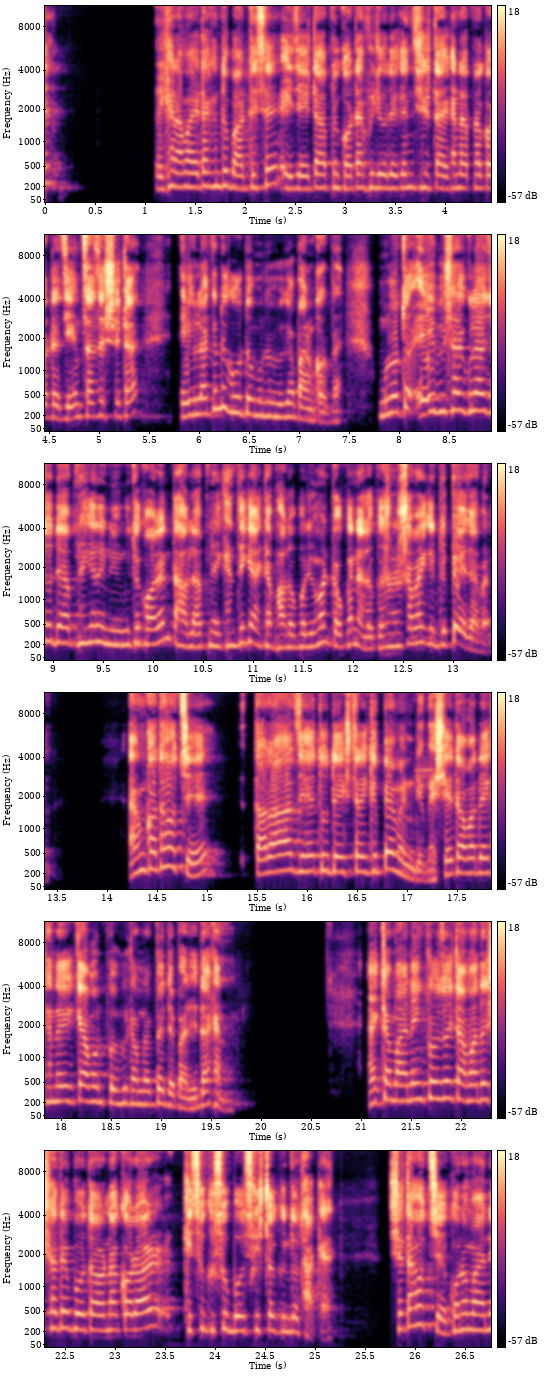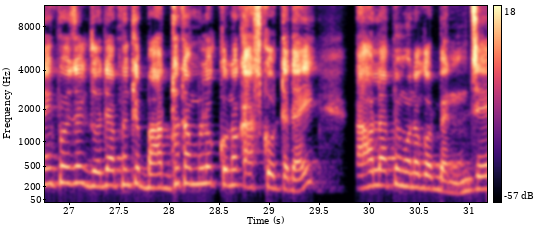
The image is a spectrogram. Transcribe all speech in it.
এখানে আমার এটা কিন্তু বাড়তেছে, এই যে এটা আপনি কটা ভিডিও দেখেন, সেটা এখানে আপনার কটা জেমস আছে, সেটা এইগুলা কিন্তু গুরুত্বপূর্ণ ভূমিকা পালন করবে। মূলত এই বিষয়গুলো যদি আপনি এখানে নিয়মিত করেন, তাহলে আপনি এখান থেকে একটা ভালো পরিমাণ টোকেন অ্যালোকেশনের সময় কিন্তু পেয়ে যাবেন। এখন কথা হচ্ছে, তারা যেহেতু তেইশ তারিখে পেমেন্ট দিবে সেটা আমাদের এখান থেকে কেমন প্রফিট আমরা পেতে পারি? দেখেন একটা মাইনিং প্রজেক্ট আমাদের সাথে প্রতারণা করার কিছু কিছু বৈশিষ্ট্য কিন্তু থাকে। সেটা হচ্ছে, কোনো মাইনিং প্রজেক্ট যদি আপনাকে বাধ্যতামূলক কোনো কাজ করতে দেয়, তাহলে আপনি মনে করবেন যে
